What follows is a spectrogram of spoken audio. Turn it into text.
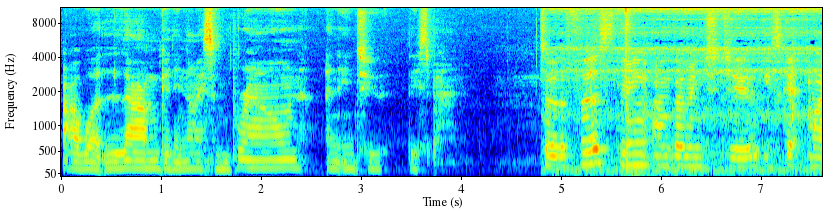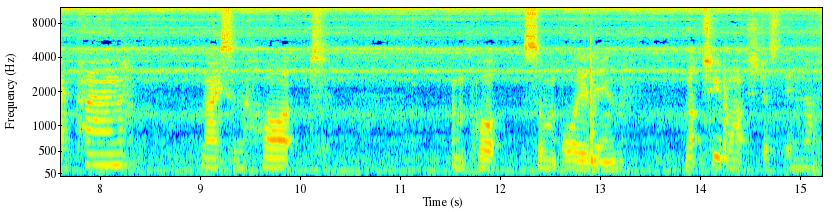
our lamb get it nice and brown and into this pan. So the first thing I'm going to do is get my pan nice and hot and put some oil in. Not too much just enough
